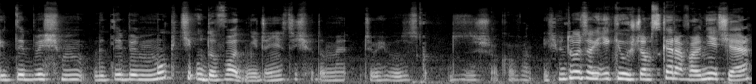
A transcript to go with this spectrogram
Gdybyś, gdybym mógł ci udowodnić, że nie jesteś świadomy, czy byś był zeszokowany. Jeśli tu tak jakiegoś jumpscare'a walniecie,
